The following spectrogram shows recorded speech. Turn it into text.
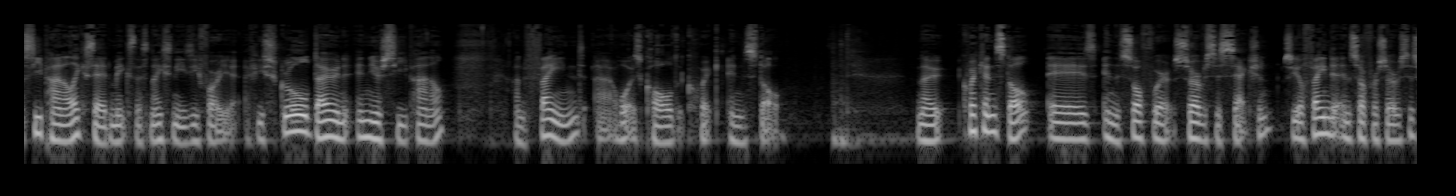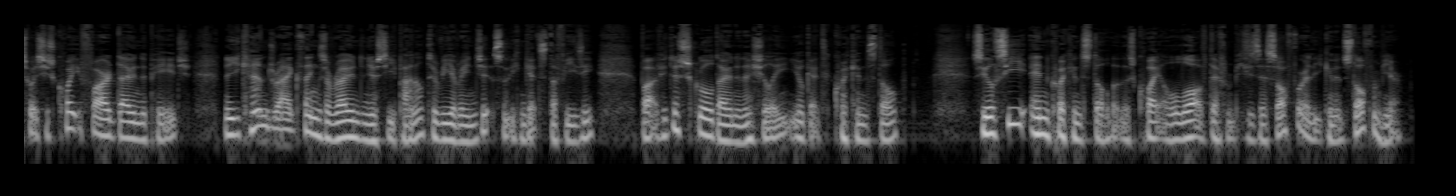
cPanel, like I said, makes this nice and easy for you. If you scroll down in your cPanel and find uh, what is called Quick Install. Now, Quick Install is in the Software Services section. So you'll find it in Software Services, which is quite far down the page. Now, you can drag things around in your cPanel to rearrange it so that you can get stuff easy. But if you just scroll down initially, you'll get to Quick Install. So you'll see in Quick Install that there's quite a lot of different pieces of software that you can install from here.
